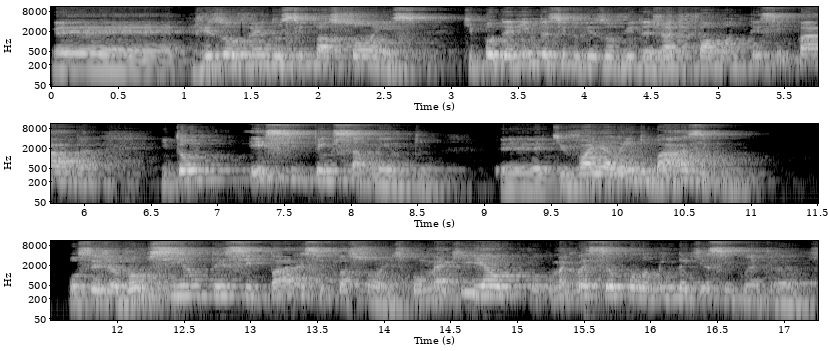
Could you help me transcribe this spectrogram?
é, resolvendo situações que poderiam ter sido resolvidas já de forma antecipada. Então, esse pensamento é, que vai além do básico, ou seja, vamos se antecipar às situações. Como é que, é o, como é que vai ser o condomínio daqui a 50 anos?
